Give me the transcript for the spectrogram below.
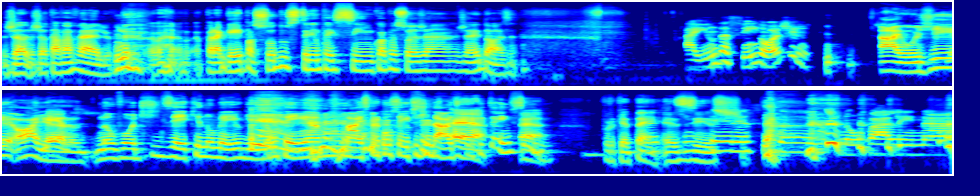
Já, já tava velho. pra gay, passou dos 35, a pessoa já, já é idosa. Ainda assim, hoje? Ah, hoje, olha, Menos. não vou te dizer que no meio gay não tenha mais preconceito de idade, É, porque tem, sim. é. Porque tem, Mas que existe. Interessante, não valem nada,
